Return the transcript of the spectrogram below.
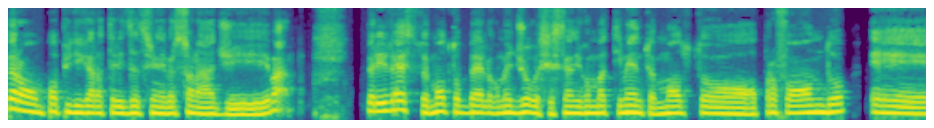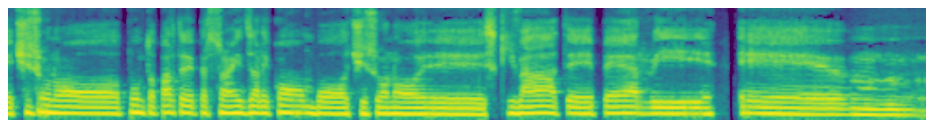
però un po' più di caratterizzazione dei personaggi, ma per il resto è molto bello come gioco, il sistema di combattimento è molto profondo e ci sono appunto a parte personalizzare combo ci sono eh, schivate, perri e mh,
